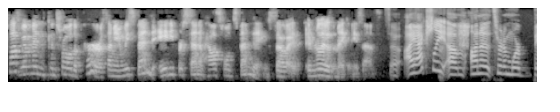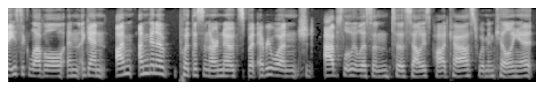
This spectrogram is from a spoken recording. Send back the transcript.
Plus, women control the purse. I mean, we spend 80% of household spending, so it, it really doesn't make any sense. So I actually, um, on a sort of more basic level, and again, I'm I'm gonna put this in our notes, but everyone should absolutely listen to Sally's podcast, Women Killing It.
